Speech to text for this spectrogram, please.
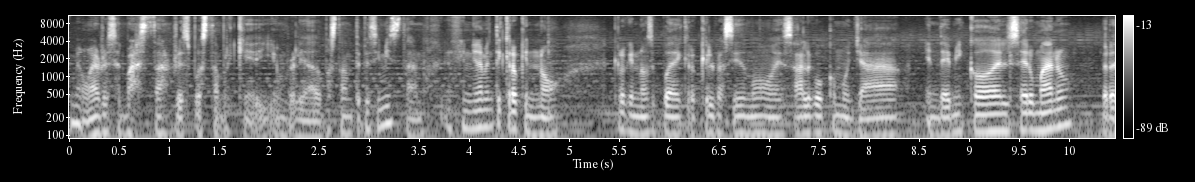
me voy a reservar esta respuesta porque en realidad bastante pesimista. Generalmente creo que no, creo que no se puede, creo que el racismo es algo como ya endémico del ser humano pero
